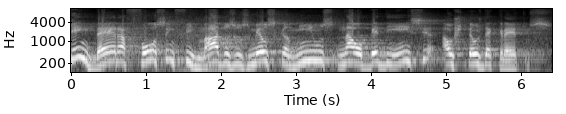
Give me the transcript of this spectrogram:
quem dera fossem firmados os meus caminhos na obediência aos teus decretos.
